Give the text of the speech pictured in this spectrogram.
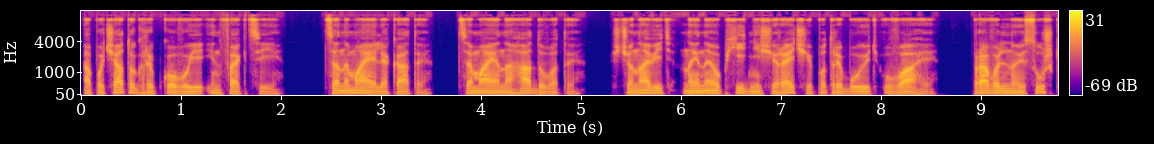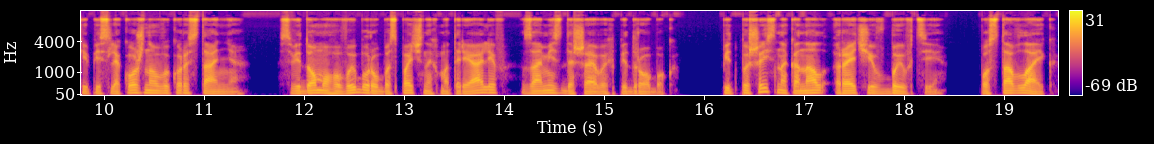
а початок грибкової інфекції. Це не має лякати, це має нагадувати, що навіть найнеобхідніші речі потребують уваги, правильної сушки після кожного використання, свідомого вибору безпечних матеріалів замість дешевих підробок. Підпишись на канал Речі вбивці, постав лайк,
